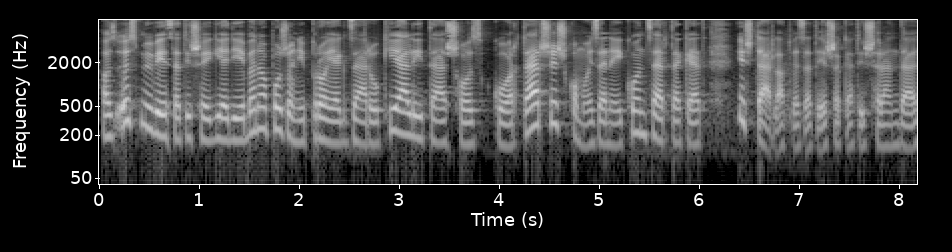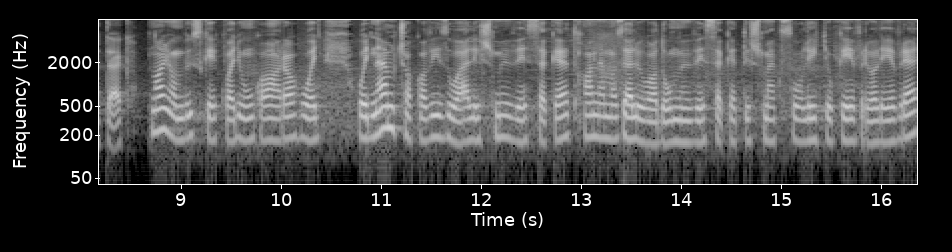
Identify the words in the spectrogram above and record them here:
Az összművészetiség jegyében a pozsonyi projektzáró kiállításhoz kortárs és komoly zenei koncerteket és tárlatvezetéseket is rendeltek. Nagyon büszkék vagyunk arra, hogy, hogy nem csak a vizuális művészeket, hanem az előadó művészeket is megszólítjuk évről évre.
